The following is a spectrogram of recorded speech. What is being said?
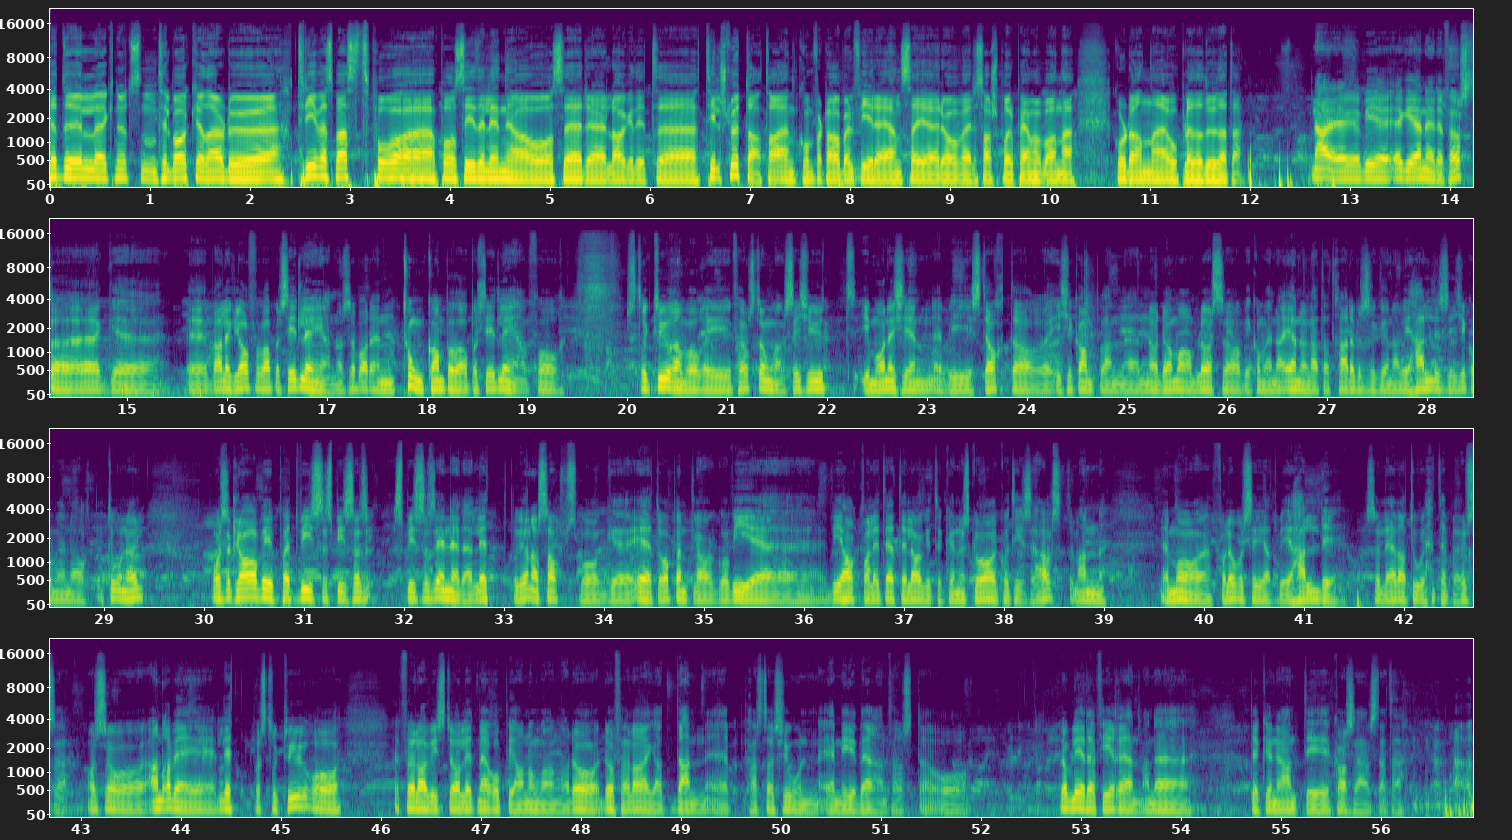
Kjetil Knutsen, tilbake der du eh, trives best på, eh, på sidelinja og ser eh, laget ditt til slutt da, ta en komfortabel 4-1-seier over Sarpsborg på hjemmebane. Hvordan opplevde du dette? Nei, jeg, jeg, er enig i det første. Jeg er veldig glad for å være på sidelinjen. Og så var det en tung kamp å være på sidelinjen. For strukturen vår i første omgang ser ikke ut i måneskinn. Vi starter ikke kampen når dommeren blåser. Vi kommer under 1-0 etter 30 sekunder. Vi heldigvis ikke kommer under 2-0. Og så klarer vi på et vis å spise spise oss inn i det, litt pga. Sarpsborg eh, er et åpent lag og vi, er, vi har kvalitet i laget til å kunne skåre når som helst. Men jeg må få lov å si at vi er heldige som leder 2-1 til pause. Og så endrer vi litt på struktur. og jeg føler vi står litt mer opp i andre omgang. og Da føler jeg at den eh, prestasjonen er mye bedre enn første. og Da blir det 4-1. men det det kunne endt i hva som helst, dette.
